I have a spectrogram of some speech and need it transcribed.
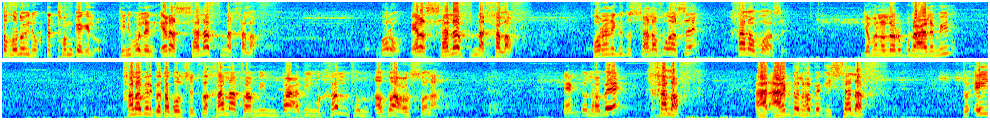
তখন ওই লোকটা থমকে গেল। তিনি বলেন, এরা সালাফ না খালাফ? বড়, এরা সালাফ না খালাফ? কোরআনে কিন্তু সালাফও আছে, খালাফও আছে। যেমন আল্লাহ রবুল আলমিন খালাফের কথা বলছেন একদল হবে খালাফ আর আরেক দল হবে কি সালাফ। তো এই,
